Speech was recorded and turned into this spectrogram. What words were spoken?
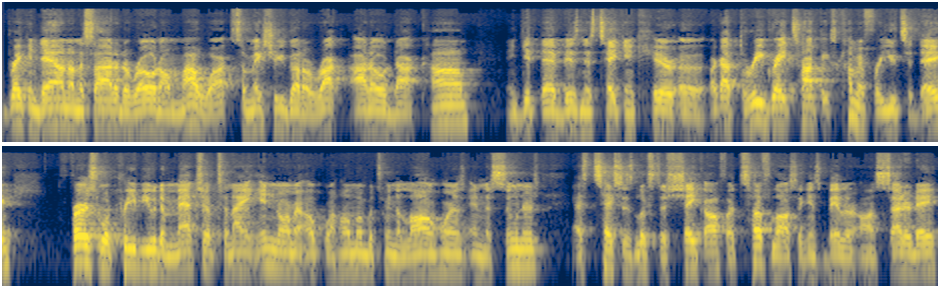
breaking down on the side of the road on my watch. So make sure you go to rockauto.com and get that business taken care of. I got three great topics coming for you today. First, we'll preview the matchup tonight in Norman, Oklahoma between the Longhorns and the Sooners as Texas looks to shake off a tough loss against Baylor on Saturday.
